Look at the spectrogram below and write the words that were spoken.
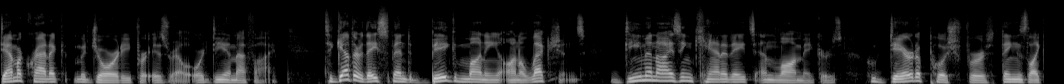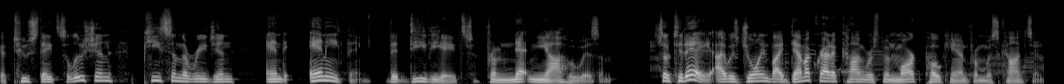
Democratic Majority for Israel, or DMFI. Together, they spend big money on elections, demonizing candidates and lawmakers who dare to push for things like a two state solution, peace in the region, and anything that deviates from Netanyahuism. So today, I was joined by Democratic Congressman Mark Pocan from Wisconsin,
